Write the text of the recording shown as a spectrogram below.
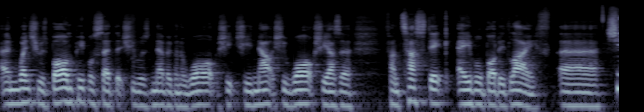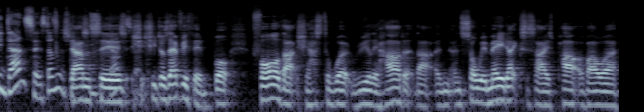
and when she was born, people said that she was never going to walk. She she now she walks. She has a fantastic, able-bodied life. Uh, she dances, doesn't she? Dances. She, she, does everything, but for that, she has to work really hard at that, and and so we made exercise part of our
